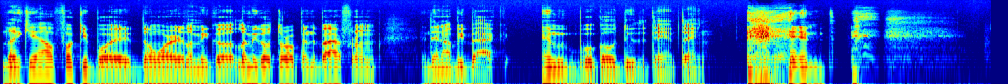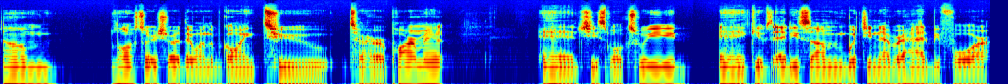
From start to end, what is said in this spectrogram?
like, yeah, I'll fuck you, boy. Don't worry. Let me go. Let me go throw up in the bathroom, and then I'll be back, and we'll go do the damn thing. and um, long story short, they wind up going to to her apartment, and she smokes weed and gives Eddie some, which he never had before,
